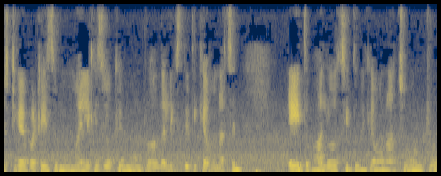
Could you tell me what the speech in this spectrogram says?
স্টিকার পাঠিয়েছে মুম্বাই লিখেছে, ওকে মন্টু হালদার লিখেছে, দিদি কেমন আছেন? এই তো ভালো আছি, তুমি কেমন আছো মন্টু?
